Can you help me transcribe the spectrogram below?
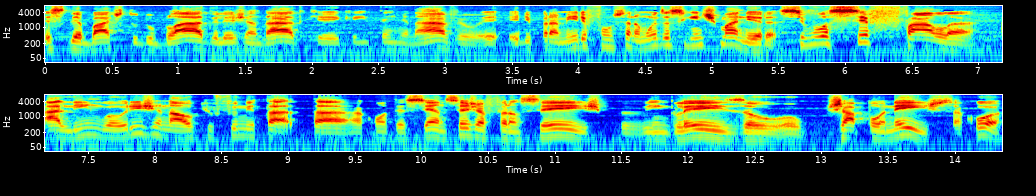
esse debate do dublado e legendado, que, que é interminável, ele, para mim, ele funciona muito da seguinte maneira. Se você fala a língua original que o filme tá, tá acontecendo, seja francês, inglês ou, ou japonês, sacou?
